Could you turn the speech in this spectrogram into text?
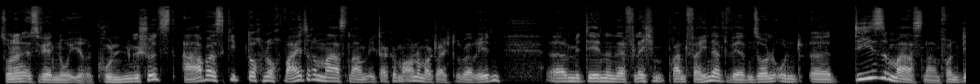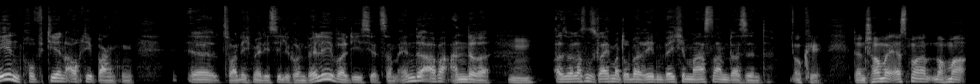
sondern es werden nur ihre Kunden geschützt. Aber es gibt doch noch weitere Maßnahmen, da können wir auch noch mal gleich drüber reden, äh, mit denen der Flächenbrand verhindert werden soll. Und äh, diese Maßnahmen, von denen profitieren auch die Banken. Äh, zwar nicht mehr die Silicon Valley, weil die ist jetzt am Ende, aber andere. Mhm. Also lass uns gleich mal drüber reden, welche Maßnahmen das sind. Okay, dann schauen wir erstmal nochmal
